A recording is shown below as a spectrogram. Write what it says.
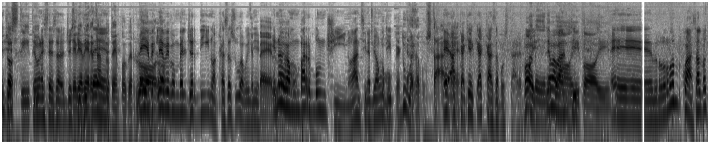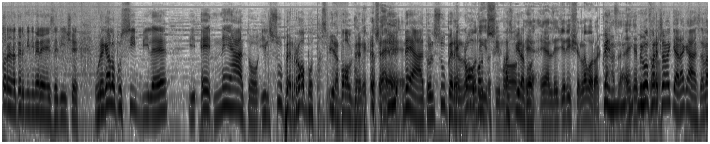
appartamento, gestiti, devono essere gestiti devi avere bene. tanto tempo per loro. lei aveva un bel giardino a casa sua, quindi... Bello. e noi avevamo un barboncino, anzi ne abbiamo avuti a due. casa stare, Eh, a, eh. ca- che, che a casa. Va Poi bene, andiamo poi, avanti. poi. Eh, qua Salvatore da Termini Merese dice un regalo possibile è Neato il super robot aspirapolvere che cos'è? Neato il super È robot aspirapolvere e, e alleggerisce il lavoro a quindi casa. mi- può fare travagliare a casa va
